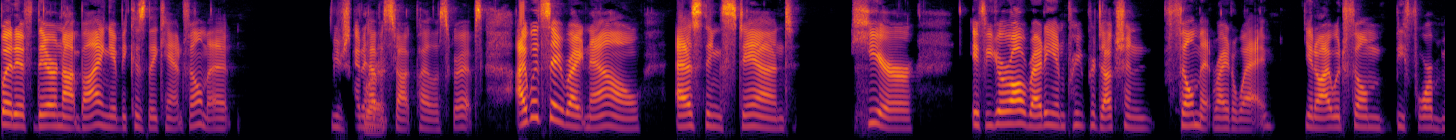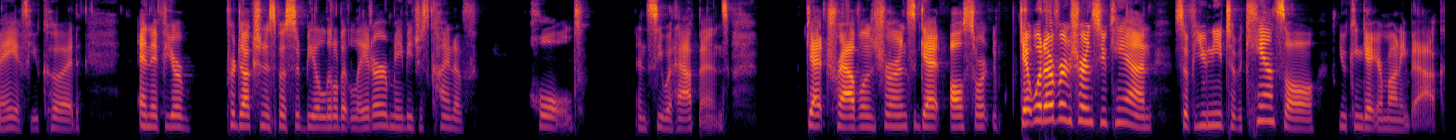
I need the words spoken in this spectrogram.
but if they're not buying it because they can't film it, you're just going to have a stockpile of scripts. I would say right now, as things stand here, if you're already in pre-production, film it right away. You know, I would film before May if you could. And if your production is supposed to be a little bit later, maybe just kind of hold and see what happens. Get travel insurance, get all sort get whatever insurance you can. So if you need to cancel, you can get your money back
